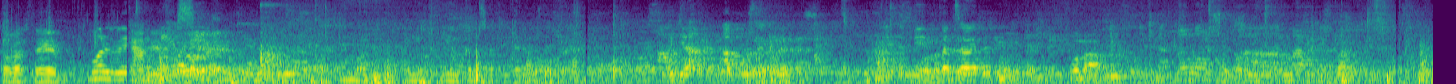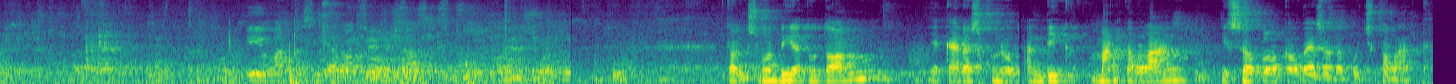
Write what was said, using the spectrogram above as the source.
Com estem? Molt bé. Bien, tot, eh? Ja? Ah, doncs aquí. També pensava que tenia... Hola. No, no, soc la Marta. I jo, si ja vaig. Doncs bon dia a tothom, ja que ara es conegut. Em dic Marta Blanc i sóc l'alcaldessa de Puigpelat.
